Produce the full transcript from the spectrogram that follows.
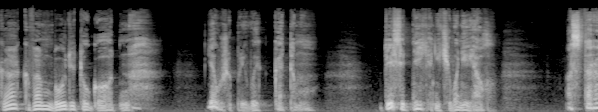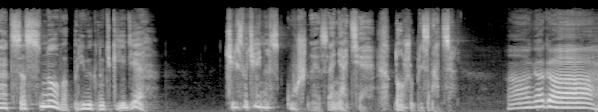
Как вам будет угодно. Я уже привык к этому. Десять дней я ничего не ел. А стараться снова привыкнуть к еде чрезвычайно скучное занятие, должен признаться. Ага-га.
